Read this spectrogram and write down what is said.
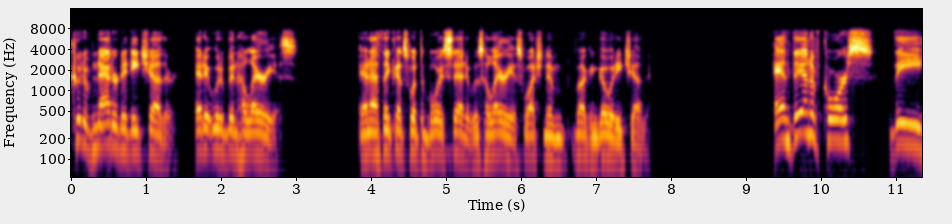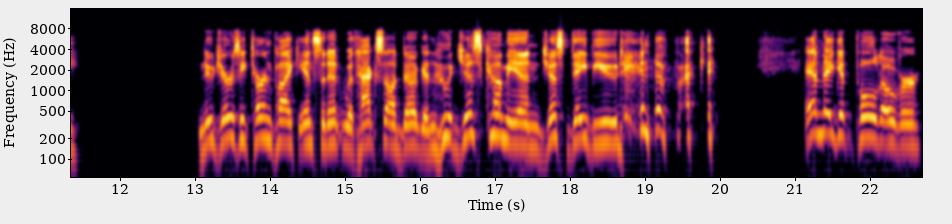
could have nattered at each other and it would have been hilarious and I think that's what the boys said. It was hilarious watching them fucking go at each other. And then, of course, the New Jersey Turnpike incident with Hacksaw Duggan, who had just come in, just debuted in the fucking, and they get pulled over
